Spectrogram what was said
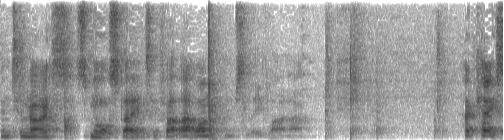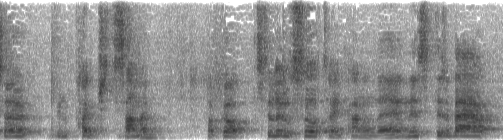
into nice small steaks. In fact that one, I'll just leave like that. Okay, so I'm going to poach the salmon. I've got just a little saute pan on there and there's, there's about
